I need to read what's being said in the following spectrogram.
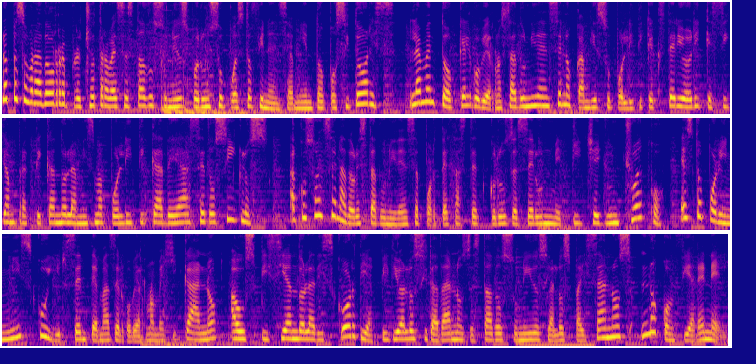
López Obrador reprochó otra vez a Estados Unidos por un supuesto financiamiento a opositores. Lamentó que el gobierno estadounidense no cambie su política exterior y que sigan practicando la misma política de hace dos siglos. Acusó al senador estadounidense por Texas Ted Cruz de ser un metiche y un chueco. Esto por inmiscuirse en temas del gobierno mexicano, auspiciando la discordia. Pidió a los ciudadanos de Estados Unidos y a los paisanos no confiar en él.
